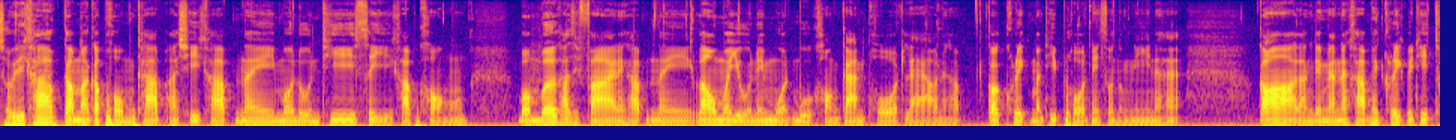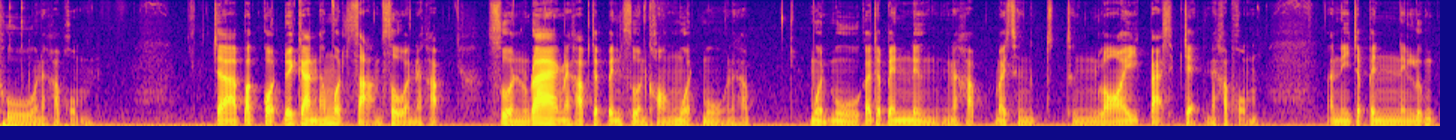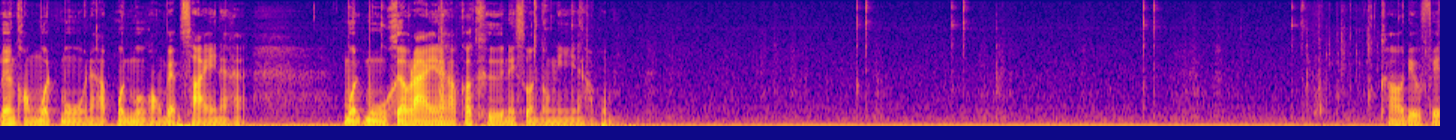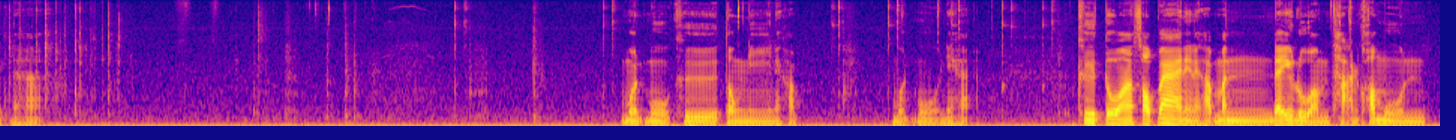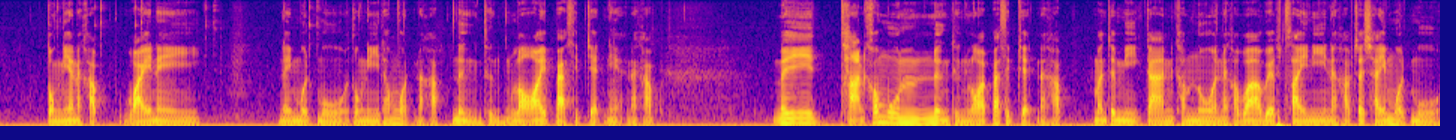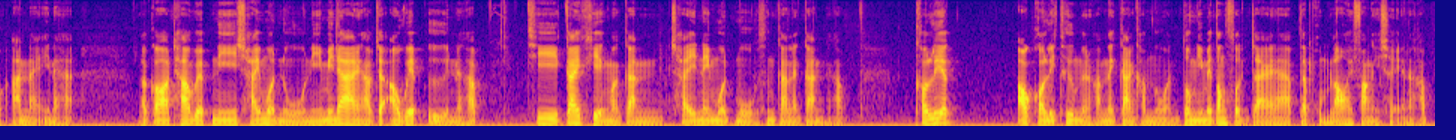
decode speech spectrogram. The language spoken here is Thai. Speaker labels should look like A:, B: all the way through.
A: สวัสดีครับ กลับมากับผมครับ อาชิครับ ในโมดูลที่ 4 ครับ ของ Bomber Classify นะครับ ในเรามาอยู่ในหมวดหมู่ของการโพสต์แล้วนะครับ ก็คลิกมาที่โพสต์ในส่วนตรงนี้นะฮะ ก็หลังจากนั้นนะครับให้คลิกไปที่ Tool นะครับผม จะปรากฏด้วยกันทั้งหมด 3 ส่วนนะครับ ส่วนแรกนะครับจะเป็นส่วนของหมวดหมู่นะครับ หมวดหมู่ก็จะเป็น1นะครับไปถึงถึง 187 นะครับผม อันนี้จะเป็นในเรื่องของหมวดหมู่นะครับ หมวดหมู่ของเว็บไซต์นะฮะ หมวดหมู่คืออะไรนะครับ ก็คือในส่วนตรงนี้นะครับผมเข้า deal fit นะฮะหมวดหมู่คือตรงนี้นะครับ หมวดหมู่เนี่ยฮะ คือตัวซอฟต์แวร์เนี่ยนะครับ มันได้รวมฐานข้อมูล ตรงนี้นะครับ ไว้ในในหมวดหมู่ตรงนี้ทั้งหมดนะครับ1ถึง187 เนี่ยนะครับ ในฐานข้อมูล1ถึง187 นะครับ มันจะมีการคำนวณนะครับว่าเว็บไซต์นี้นะครับจะใช้หมวดหมู่อันไหนนะฮะ แล้วก็ถ้าเว็บนี้ใช้หมวดหมู่นี้ไม่ได้นะครับ จะเอาเว็บอื่นนะครับ ที่ใกล้เคียงมากันใช้ในหมวดหมู่ซึ่งกันและกันนะครับเขาเรียกอัลกอริทึมนะครับในการคำนวณ ตรงนี้ไม่ต้องสนใจนะครับ แต่ผมเล่าให้ฟังเฉยๆนะครับ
